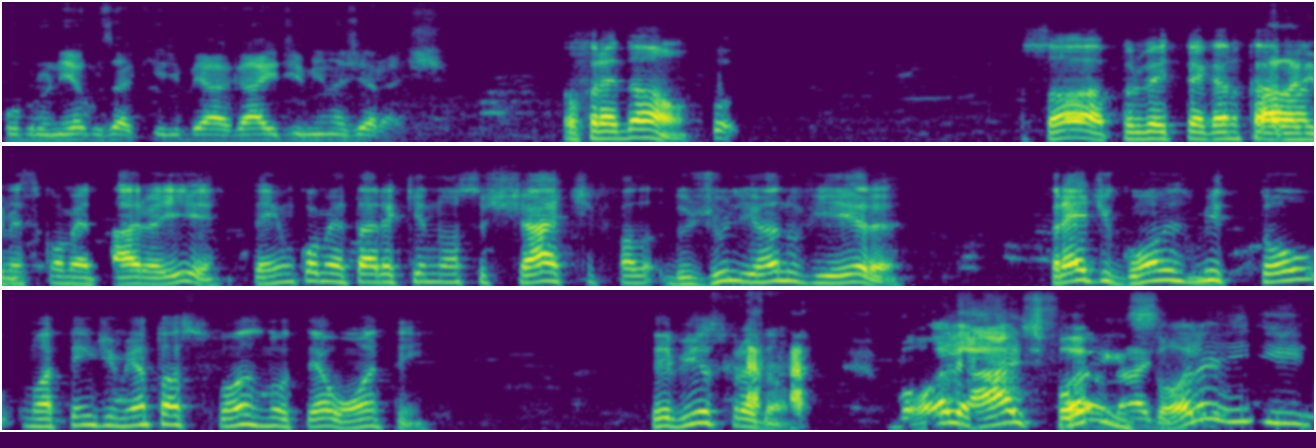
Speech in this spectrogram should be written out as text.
rubro-negros aqui de BH e de Minas Gerais. Ô, Fredão, só aproveito pegar no carona nesse comentário aí. Tem um comentário aqui no nosso chat do Juliano Vieira. Fred Gomes mitou no atendimento às fãs no hotel ontem. Teve isso, Fredão? olha, as fãs, olha aí.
